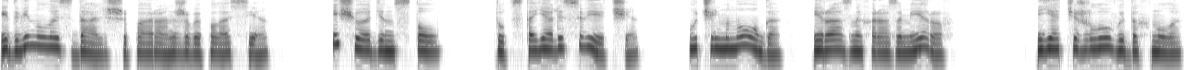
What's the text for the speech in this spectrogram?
и двинулась дальше по оранжевой полосе. Еще один стол. Тут стояли свечи. Очень много и разных размеров. Я тяжело выдохнула.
